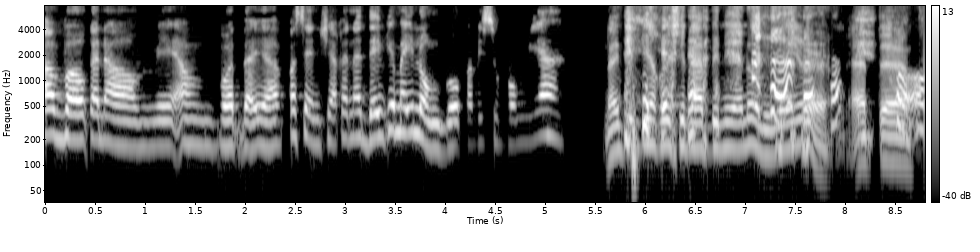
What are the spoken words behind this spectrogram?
Abaw ka na, may ambot daya. Pasensya ka na, Dave, kaya may ilonggo kami subong niya. Naintindihan ko yung sinabi ni, ano, ni Mayor. At uh, Oo.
